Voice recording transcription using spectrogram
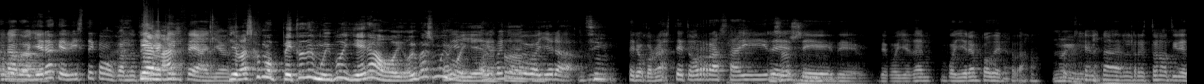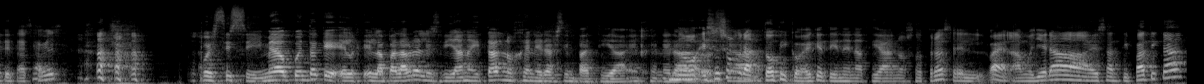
una bollera que viste como cuando tenía además, 15 años. llevas como peto de muy bollera hoy. Hoy vas muy hoy, bollera. hoy vengo muy bollera, Sí. pero con unas tetorras ahí de, sí. de, de- de bollera, bollera empoderada. Muy porque bien. la- el resto no tiene tetas, ¿sabes? Pues sí, sí, me he dado cuenta que el- la palabra lesbiana y tal no genera simpatía en general. No, o eso es un sea, gran tópico eh, que tienen hacia nosotros. El, bueno, la bollera es antipática,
